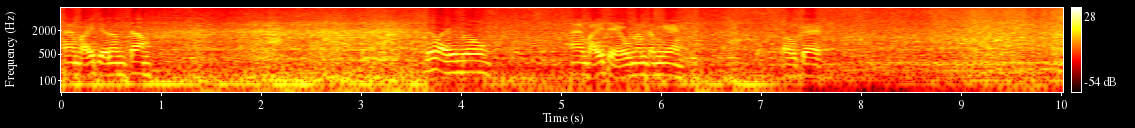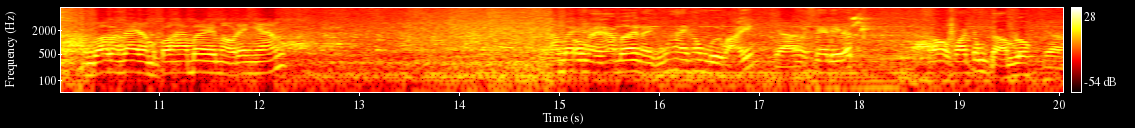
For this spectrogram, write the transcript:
27 triệu 500 Rất là im luôn 27 triệu 500 ngàn. Ok. Mình qua bên đây là một con AB màu đen nhám. AB con này AB này cũng 2017 Dạ. này xe đi ít. Oh, qua trong trộm luôn. Dạ.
